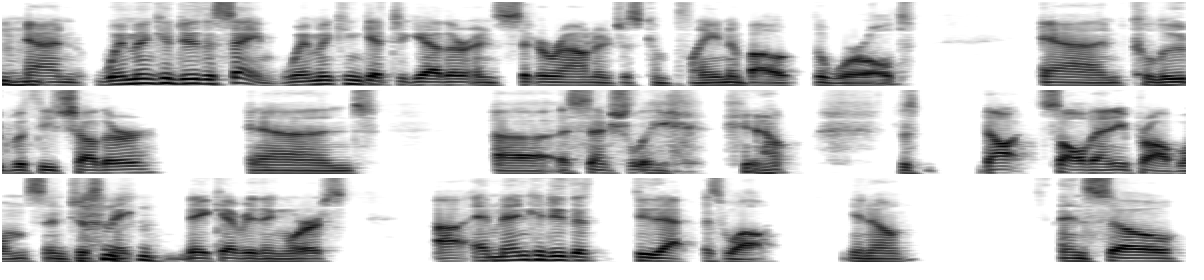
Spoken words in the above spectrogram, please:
mm-hmm. and women can do the same. Women can get together and sit around and just complain about the world and collude with each other and uh, essentially, you know, just not solve any problems and just make make everything worse. Uh, and men can do that do that as well, you know. And so,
